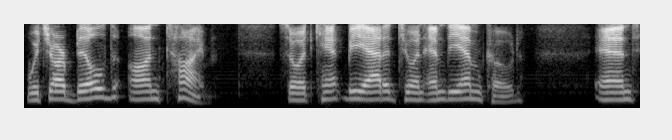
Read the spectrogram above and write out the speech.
which are billed on time. So it can't be added to an MDM code. And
